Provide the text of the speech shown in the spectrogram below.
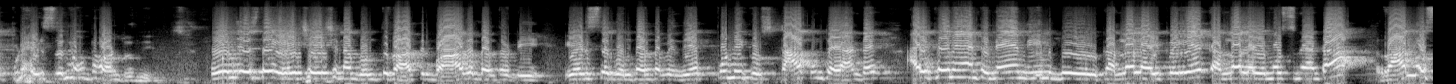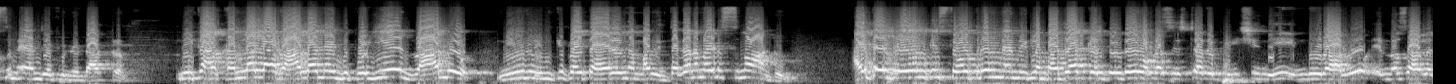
ఎప్పుడు ఏడుస్తూనే ఉంటావు అంటుంది. ఫోన్ చేస్తే ఏ చేసినా గొంతు రాత్రి బాగా దాంతో ఏడిస్తే గొంతు అంత పోయింది. ఎప్పుడు నీకు స్టాక్ ఉంటాయి? అంటే అయిపోయినాయి అంటేనే నీళ్ళు కళ్ళలో అయిపోయే కళ్ళలో ఏమొస్తున్నాయంట రాళ్ళు వస్తున్నాయి అని చెప్పిండు డాక్టర్. నీకు ఆ కళ్ళల్లో రాళ్ళనేది పోయి రాళ్ళు నీరు ఇంకిపై తయారైన మరి ఇంతగానో ఏడుస్తున్నావు అంటుంది. అయితే దేవునికి స్తోత్రం. నేను ఇట్లా బజార్కి వెళ్తుంటే ఒక సిస్టర్ పిలిచింది హిందూరాలు ఎన్నోసార్లు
